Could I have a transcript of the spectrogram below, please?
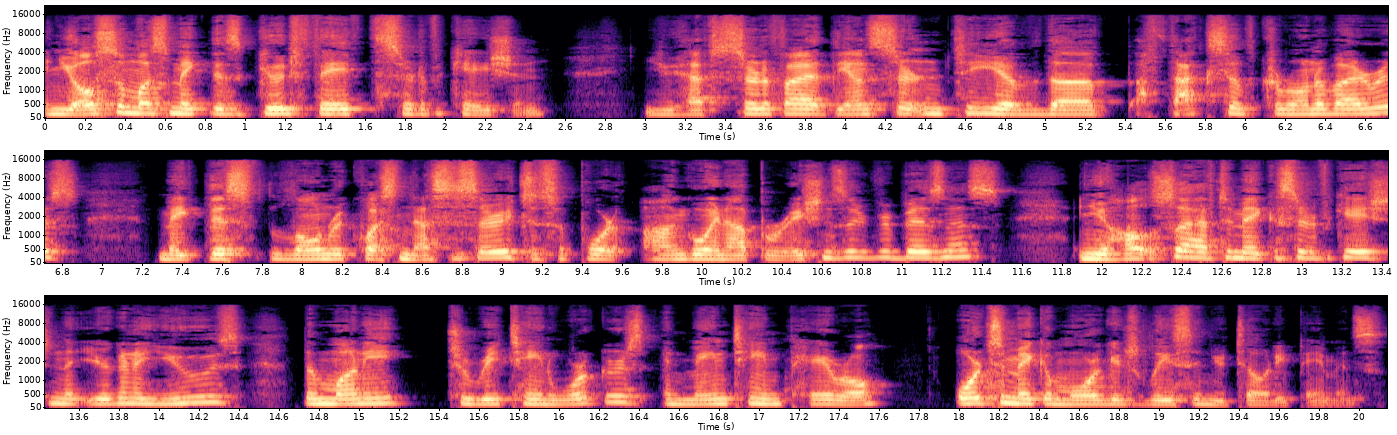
And you also must make this good faith certification. You have to certify that the uncertainty of the effects of coronavirus make this loan request necessary to support ongoing operations of your business. And you also have to make a certification that you're going to use the money to retain workers and maintain payroll or to make a mortgage, lease, and utility payments.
